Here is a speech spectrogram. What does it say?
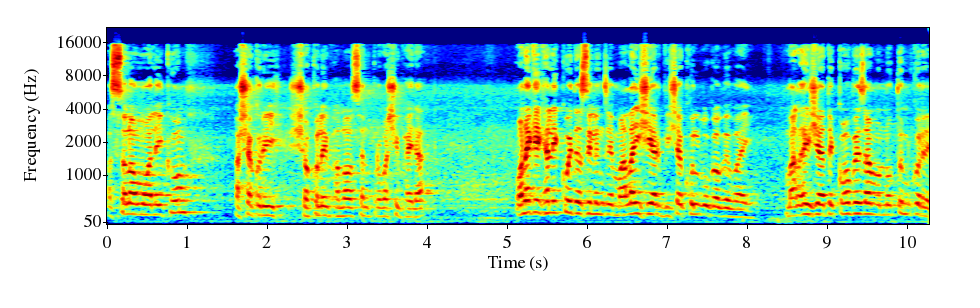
আসসালামু আলাইকুম। আশা করি সকলেই ভালো আছেন প্রবাসী ভাইরা। অনেকে খালি কইতেছিলেন যে মালয়েশিয়ার ভিসা খুলবো কবে ভাই? মালয়েশিয়াতে কবে যাব নতুন করে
